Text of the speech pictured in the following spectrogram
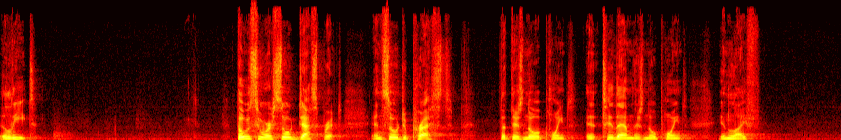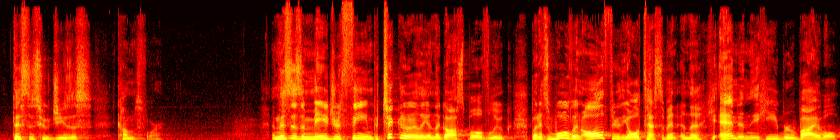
elite, those who are so desperate and so depressed that there's no point, eh, to them, there's no point in life. This is who Jesus comes for. And this is a major theme, particularly in the Gospel of Luke, but it's woven all through the Old Testament and, the, and in the Hebrew Bible.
